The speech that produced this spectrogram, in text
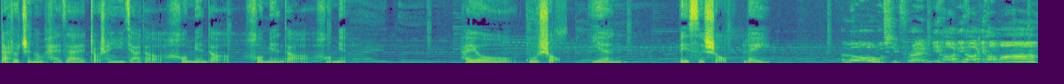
大叔只能排在早晨瑜伽的后面的后面的后面。还有鼓手严，贝斯手雷。Hello，我是 Fred，你好，你好，你好吗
